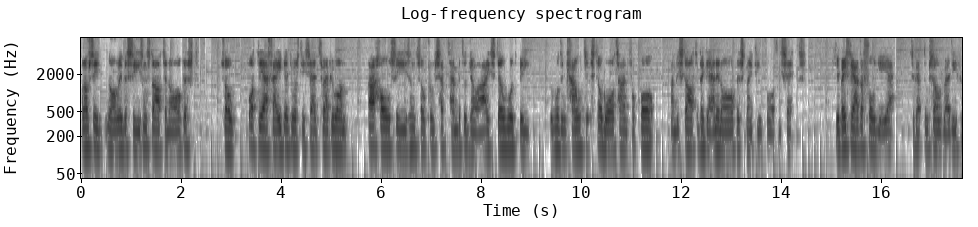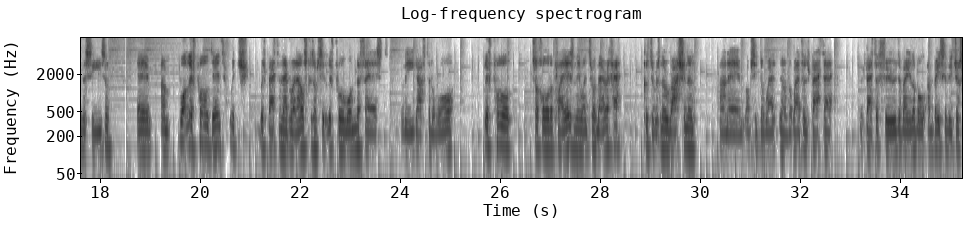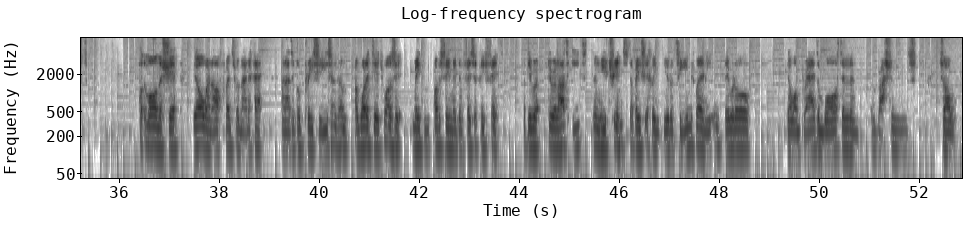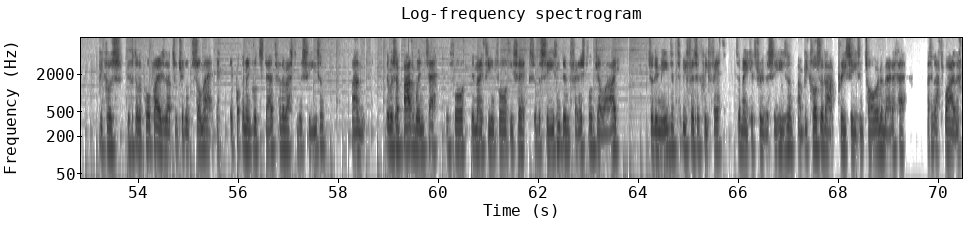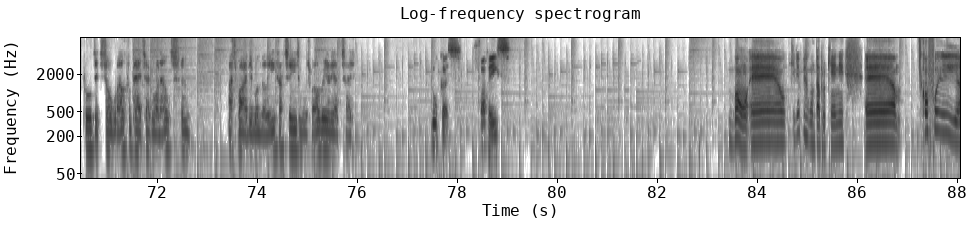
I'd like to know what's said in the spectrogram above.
and obviously normally the season starts in August. So what the FA did was they said to everyone that whole season, so from September to July, still would be it wouldn't count. It's still wartime football, and they started again in August 1946. So they basically had a full year to get themselves ready for the season. Um, and what Liverpool did, which was better than everyone else, because obviously Liverpool won the first league after the war. Liverpool took all the players and they went to America because there was no rationing, and um, obviously the weather, you know, the weather's better, with better food available, and basically just put them all on the ship. They all went off, went to America, and had a good pre-season. And, and what it did was it made them obviously made them physically fit, but they were they were allowed to eat the nutrients that basically the other teams weren't eating. They were all know on bread and water and, and rations. So because because the Liverpool players had such a good summer, it, it, put them in good stead for the rest of the season. And there was a bad winter in, four, in 1946, so the season didn't finish till July. So they needed to be physically fit to make it through the season. And because of that pre-season tour in America, I think that's why Liverpool did so well compared to everyone else. And that's why they won the league that season as well, really, I'd say. Lucas, sua. Bom, é, eu queria perguntar para o Kenny é, qual foi,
